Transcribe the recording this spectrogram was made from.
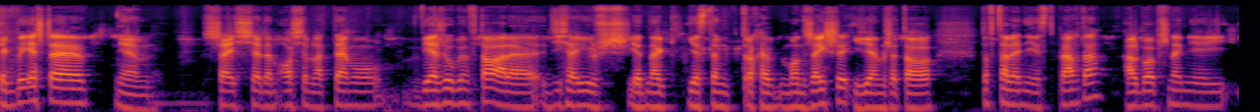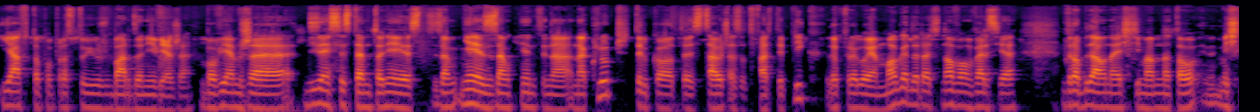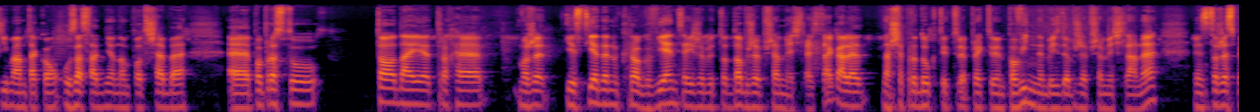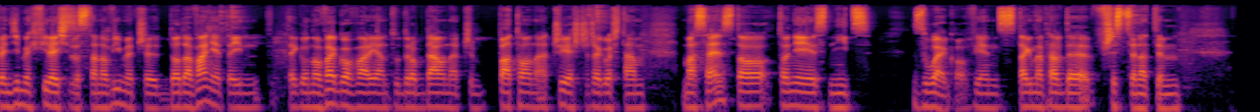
jakby jeszcze, nie wiem, 6, 7, 8 lat temu wierzyłbym w to, ale dzisiaj już jednak jestem trochę mądrzejszy i wiem, że to to wcale nie jest prawda, albo przynajmniej ja w to po prostu już bardzo nie wierzę, bo wiem, że design system to nie jest, nie jest zamknięty na, na klucz, tylko to jest cały czas otwarty plik, do którego ja mogę dodać nową wersję dropdowna, jeśli mam na to, jeśli mam taką uzasadnioną potrzebę. E, po prostu to daje trochę może jest jeden krok więcej, żeby to dobrze przemyśleć, tak? Ale nasze produkty, które projektujemy, powinny być dobrze przemyślane, więc to, że spędzimy chwilę i się zastanowimy, czy dodawanie tej, tego nowego wariantu dropdowna, czy batona, czy jeszcze czegoś tam ma sens, to, to nie jest nic złego, więc tak naprawdę wszyscy na tym,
